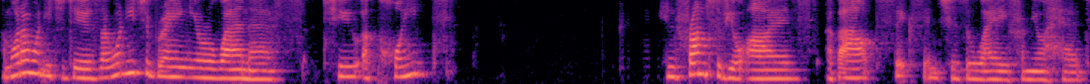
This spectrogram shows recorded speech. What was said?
And what I want you to do is I want you to bring your awareness to a point in front of your eyes, about six inches away from your head.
